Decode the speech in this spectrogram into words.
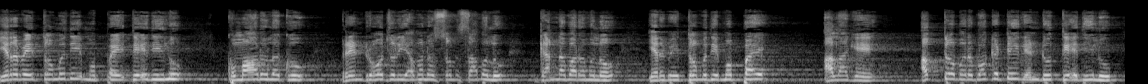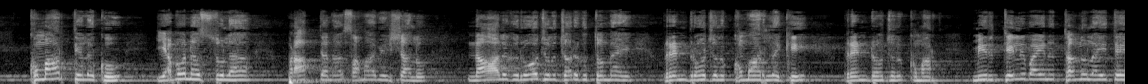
ఇరవై తొమ్మిది ముప్పై తేదీలు కుమారులకు రెండు రోజులు యవనస్తుల సభలు గన్నవరములో. ఇరవై తొమ్మిది ముప్పై అలాగే అక్టోబర్ ఒకటి రెండు తేదీలు కుమార్తెలకు యవనస్తుల ప్రార్థన సమావేశాలు. నాలుగు రోజులు జరుగుతున్నాయి. రెండు రోజులు కుమారులకి రెండు రోజులు కుమార్ మీరు తెలివైన తల్లులైతే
